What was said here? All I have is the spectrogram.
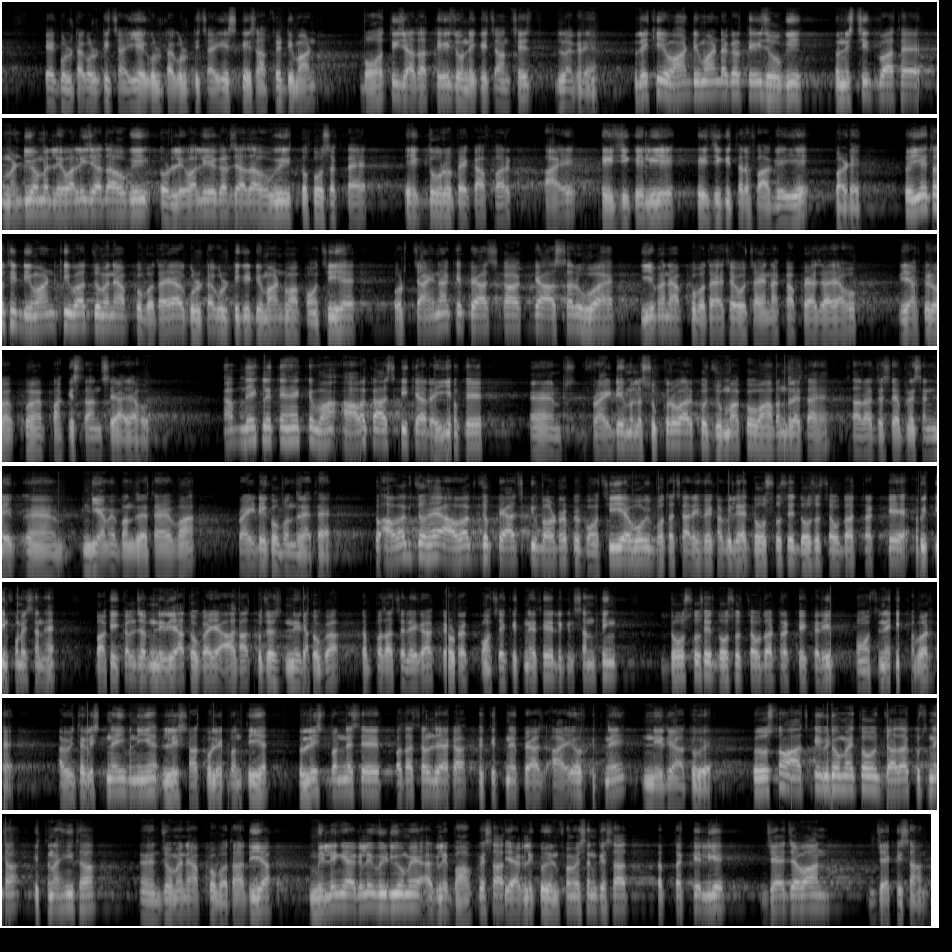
कि गुल्टा गुल्टी चाहिए गुल्टा गुल्टी चाहिए, इसके हिसाब से डिमांड बहुत ही ज़्यादा तेज़ होने के चांसेज लग रहे हैं। तो देखिए, वहाँ डिमांड अगर तेज़ होगी तो निश्चित बात है मंडियों में लेवाली ज़्यादा होगी और लेवाली अगर ज़्यादा होगी तो हो सकता है एक दो रुपए का फ़र्क आए तेज़ी के लिए, तेज़ी की तरफ़ आगे ये बढ़े। तो ये तो थी डिमांड की बात जो मैंने आपको बताया गुल्टा गुल्टी की डिमांड वहाँ पहुँची है। और चाइना के प्याज का क्या असर हुआ है? ये मैंने आपको बताया, चाहे वो चाइना का प्याज आया हो या फिर पाकिस्तान से आया हो। अब देख लेते हैं कि वहाँ आवक आज की क्या रही है, क्योंकि फ्राइडे मतलब शुक्रवार को जुम्मा को वहाँ बंद रहता है। सारा जैसे अपने संडे इंडिया में बंद रहता है, वहाँ फ्राइडे को बंद रहता है। तो आवक जो है, आवक जो प्याज की बॉर्डर पे पहुँची है, वो भी बहुत तारीफ़ काबिल है। 200 से 214 ट्रक के अभी की इन्फॉर्मेशन है। बाकी कल जब निर्यात होगा या आज रात को जब निर्यात होगा, तब पता चलेगा कि ट्रक पहुँचे कितने थे, लेकिन समथिंग 200 से 214 ट्रक के करीब पहुँचने की खबर है। अभी तक लिस्ट नहीं बनी है लिस्ट रात को लेट बनती है। तो लिस्ट बनने से पता चल जाएगा कि कितने प्याज आए और कितने निर्यात हुए। तो दोस्तों, आज के वीडियो में तो ज़्यादा कुछ नहीं था, इतना ही था जो मैंने आपको बता दिया। मिलेंगे अगले वीडियो में, अगले भाव के साथ या अगली कोई इन्फॉर्मेशन के साथ। तब तक के लिए जय जवान, जय किसान।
